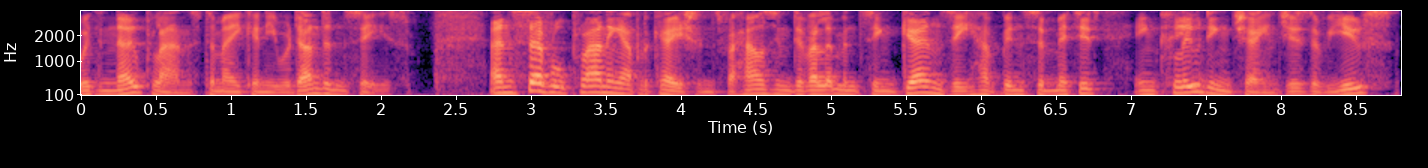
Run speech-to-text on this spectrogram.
with no plans to make any redundancies. And several planning applications for housing developments in Guernsey have been submitted, including changes of use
